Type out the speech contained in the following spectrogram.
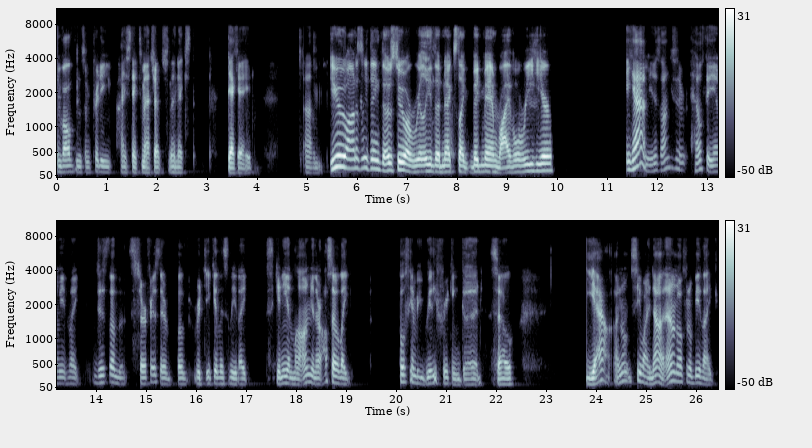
involved in some pretty high stakes matchups for the next decade. Um, Do you honestly think those two are really the next like big man rivalry here? Yeah, I mean, as long as they're healthy, I mean, like just on the surface, they're both ridiculously like skinny and long, and they're also like both gonna be really freaking good. So yeah, I don't see why not. I don't know if it'll be like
